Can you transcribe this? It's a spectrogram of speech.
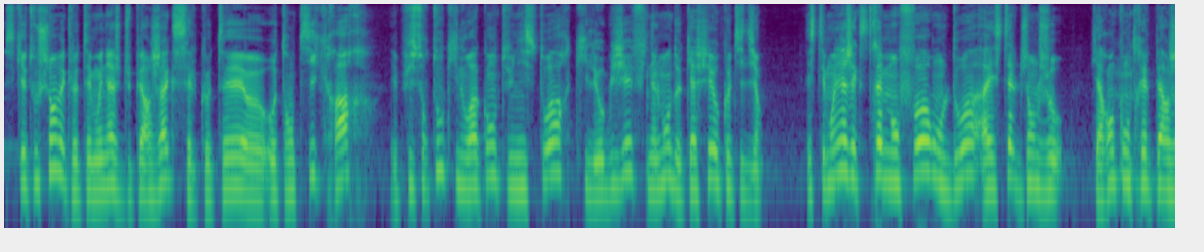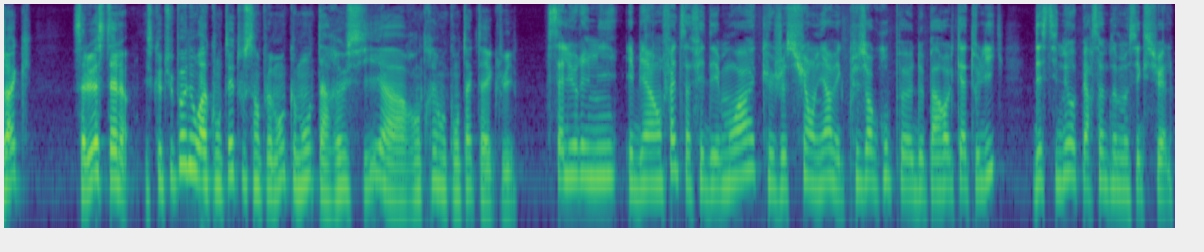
Ce qui est touchant avec le témoignage du père Jacques, c'est le côté euh, authentique, rare, et puis surtout qu'il nous raconte une histoire qu'il est obligé finalement de cacher au quotidien. Et ce témoignage extrêmement fort, on le doit à Estelle Janjo, qui a rencontré le père Jacques. Salut Estelle, est-ce que tu peux nous raconter tout simplement comment tu as réussi à rentrer en contact avec lui? Salut Rémi, eh bien en fait ça fait des mois que je suis en lien avec plusieurs groupes de parole catholiques destinés aux personnes homosexuelles.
